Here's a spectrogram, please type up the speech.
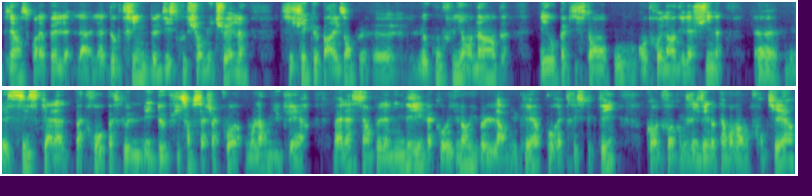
vient ce qu'on appelle la, la, doctrine de destruction mutuelle, qui fait que par exemple euh, le conflit en Inde et au Pakistan ou entre l'Inde et la Chine euh, ne s'escalade pas trop parce que les deux puissances à chaque fois ont l'arme nucléaire bah là, c'est un peu la même idée. La Corée du Nord, ils veulent l'arme nucléaire pour être respectés. Encore une fois, comme je le disais, notamment dans leurs frontières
